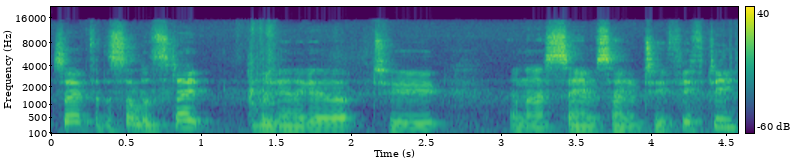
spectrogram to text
So for the solid state, we're going to go up to a nice Samsung 250.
